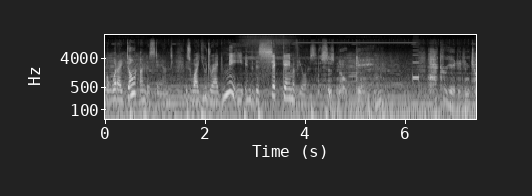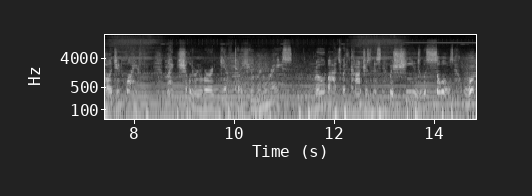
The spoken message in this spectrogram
But what I don't understand is why you dragged me into this sick game of yours. This is no game. I created intelligent life. My children were a gift to the human race. Robots with consciousness, machines with souls, wor-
